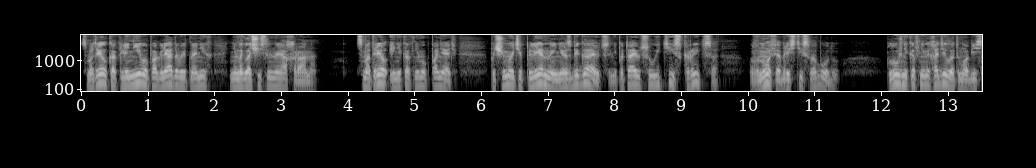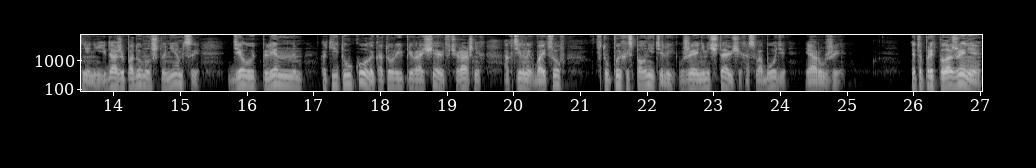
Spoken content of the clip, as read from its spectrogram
Смотрел, как лениво поглядывает на них немногочисленная охрана. Смотрел и никак не мог понять, почему эти пленные не разбегаются, не пытаются уйти, скрыться, вновь обрести свободу. Плужников не находил этому объяснений и даже подумал, что немцы делают пленным какие-то уколы, которые превращают вчерашних активных бойцов в тупых исполнителей, уже не мечтающих о свободе и оружии. Это предположение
